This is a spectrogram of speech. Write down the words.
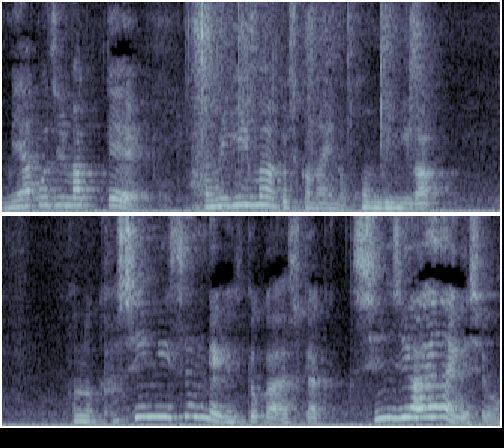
宮古島ってファミリーマートしかないのコンビニが。この都心に住んでる人からしか信じられないでしょ。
